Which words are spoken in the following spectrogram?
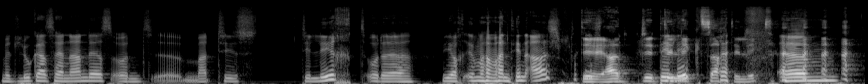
Mit Lucas Hernandez und äh, Mathis Delicht oder wie auch immer man den ausspricht. Der, ja, Delikt, Delikt sagt Delikt. ähm,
